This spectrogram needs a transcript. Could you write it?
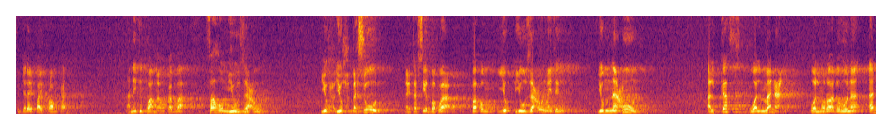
ถึงจะได้ไปพร้อมกัน อันนี้คือความหมายของคำว่าฟาฮุมยูซาอูน ยุยุบะซูนในทัฟซีรบอกว่าฟะฮุมยุยูซาอูนหมายถึงยุมนาอูน الكف والمنع والمراد هنا أن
